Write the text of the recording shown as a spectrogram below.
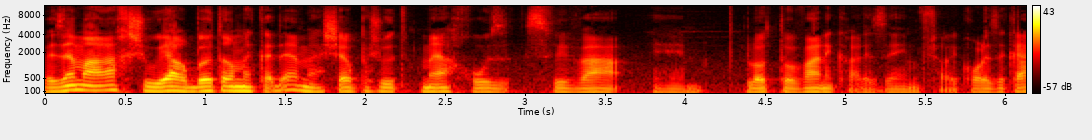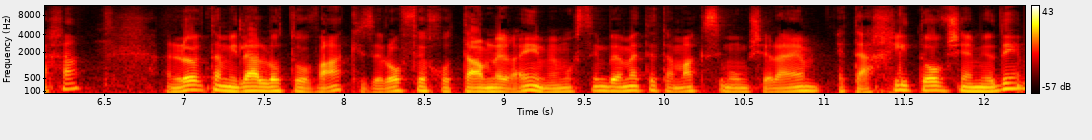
וזה מערך שהוא יהיה הרבה יותר מקדם מאשר פשוט 100% סביבה אה, לא טובה נקרא לזה, אם אפשר לקרוא לזה ככה. אני לא אוהב את המילה לא טובה, כי זה לא הופך אותם לרעים, הם עושים באמת את המקסימום שלהם, את הכי טוב שהם יודעים.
